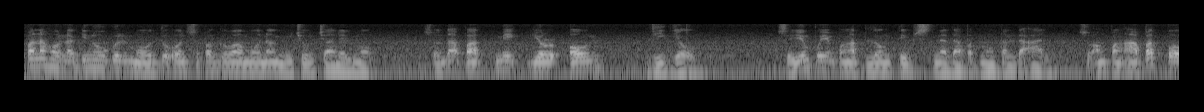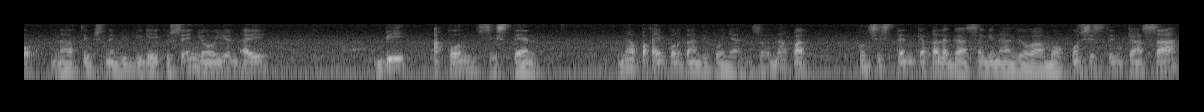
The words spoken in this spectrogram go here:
panahon na ginugol mo doon sa paggawa mo ng YouTube channel mo. So, dapat make your own video. So, yun po yung pangatlong tips na dapat mong tandaan. So, ang pang-apat po na tips na bibigay ko sa inyo, yun ay be a consistent. Napaka-importante po niyan. So, dapat consistent ka talaga sa ginagawa mo. Consistent ka sa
